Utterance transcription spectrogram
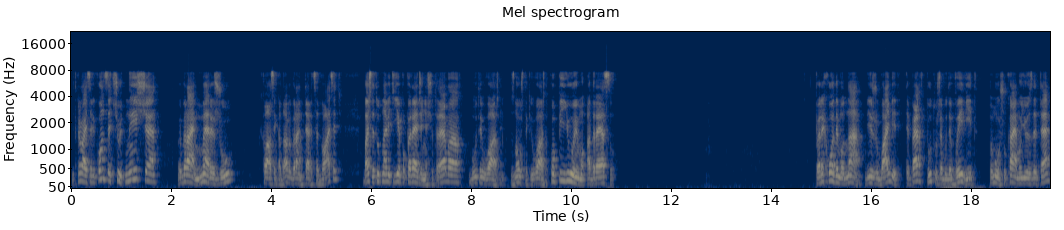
Відкривається віконце чуть нижче. Вибираємо мережу. Класика, да, вибираємо TRC20. Бачите, тут навіть є попередження, що треба бути уважним. Знову ж таки, уважно. Копіюємо адресу. Переходимо на біржу Bybit. Тепер тут вже буде вивід. Тому шукаємо USDT,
